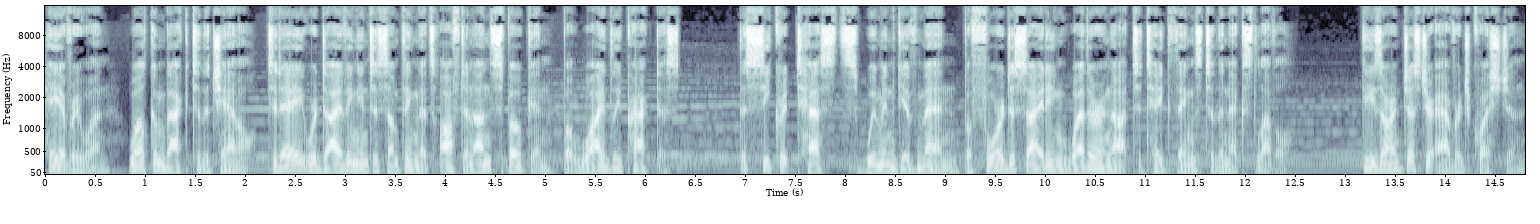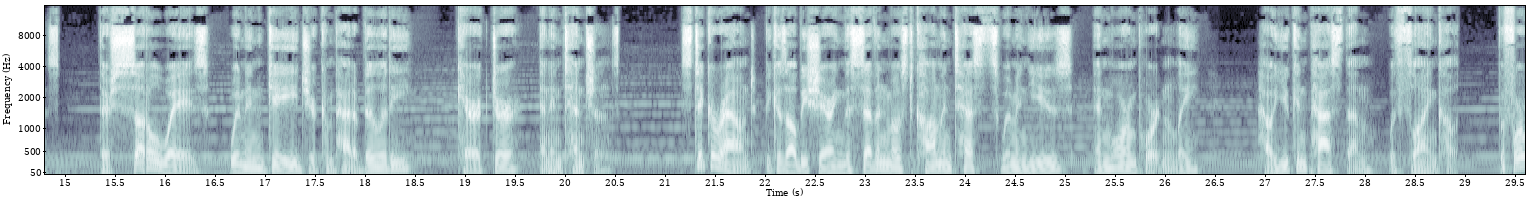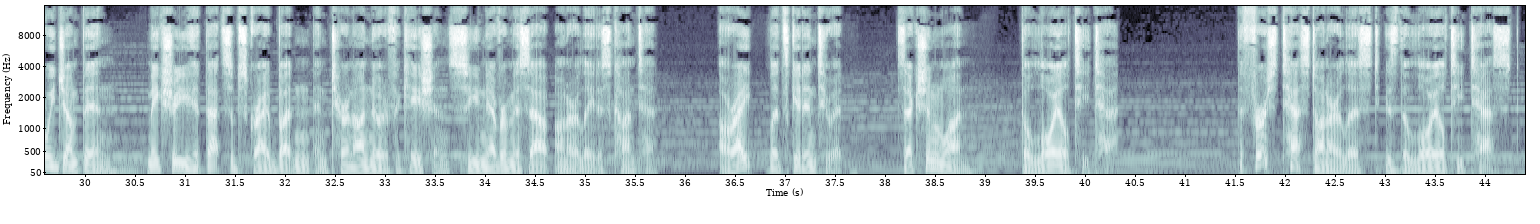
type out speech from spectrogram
Hey everyone, welcome back to the channel. Today we're diving into something that's often unspoken but widely practiced. The secret tests women give men before deciding whether or not to take things to the next level. These aren't just your average questions. They're subtle ways women gauge your compatibility, character, and intentions. Stick around because I'll be sharing the seven most common tests women use and more importantly, how you can pass them with flying colors. Before we jump in, make sure you hit that subscribe button and turn on notifications so you never miss out on our latest content. Alright, let's get into it. Section 1. The Loyalty Test. The first test on our list is the loyalty test.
